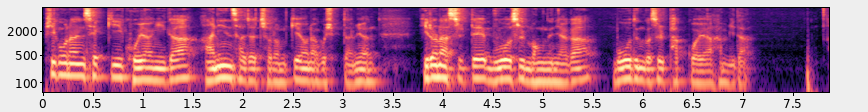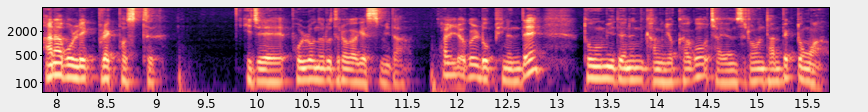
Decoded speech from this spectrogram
피곤한 새끼 고양이가 아닌 사자처럼 깨어나고 싶다면 일어났을 때 무엇을 먹느냐가 모든 것을 바꿔야 합니다. 아나볼릭 브렉퍼스트 이제 본론으로 들어가겠습니다. 활력을 높이는데 도움이 되는 강력하고 자연스러운 단백동화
